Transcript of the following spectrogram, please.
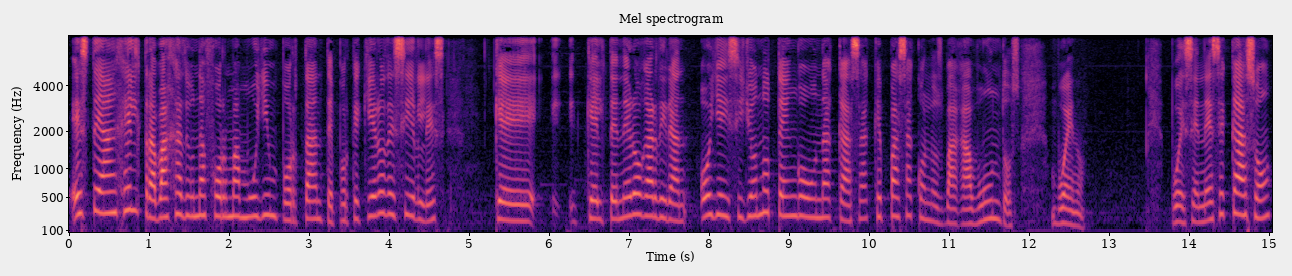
Este ángel trabaja de una forma muy importante porque quiero decirles que, que, el tener hogar dirán, oye, y si yo no tengo una casa, ¿qué pasa con los vagabundos? Bueno, pues en ese caso,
